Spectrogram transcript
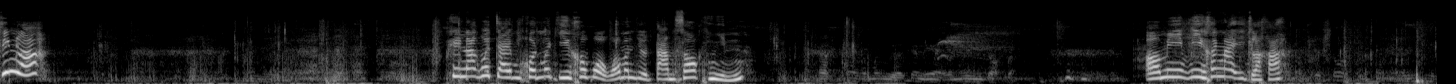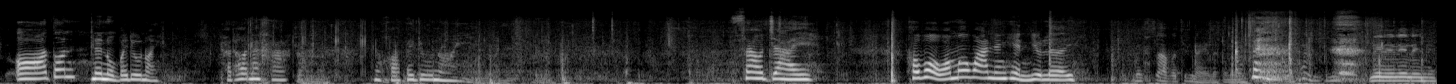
จริงเหรอ พี่นักวิจัยคนเมื่อกี้เขาบอกว่ามันอยู่ตามซอกหิน อ๋อมีมีข้างในอีกเหรอคะ อ๋อต้นเดี๋ยวหนูไปดูหน่อย ขอโทษนะคะ หนูขอไปดูหน่อย เศร้าใจ เขาบอกว่าเมื่อวานยังเห็นอยู่เลย ไม่ทราบว่าที่ไหนนะครับนี่นี่นี่นี่นี่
